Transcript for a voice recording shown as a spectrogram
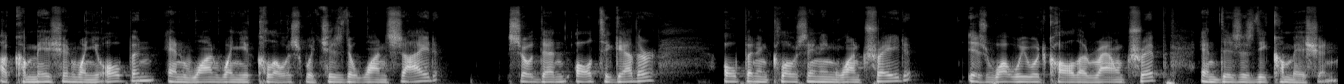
a commission when you open and one when you close, which is the one side. So then all together, open and closing in one trade is what we would call a round trip, and this is the commission.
